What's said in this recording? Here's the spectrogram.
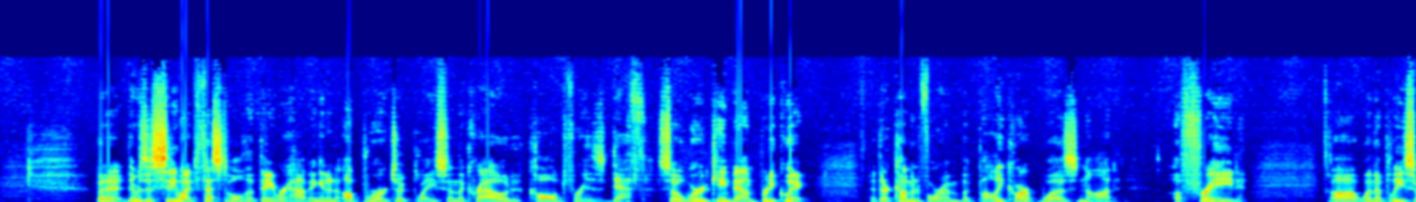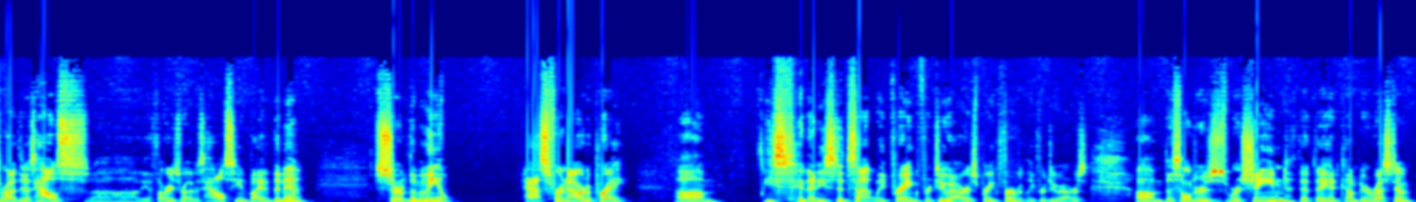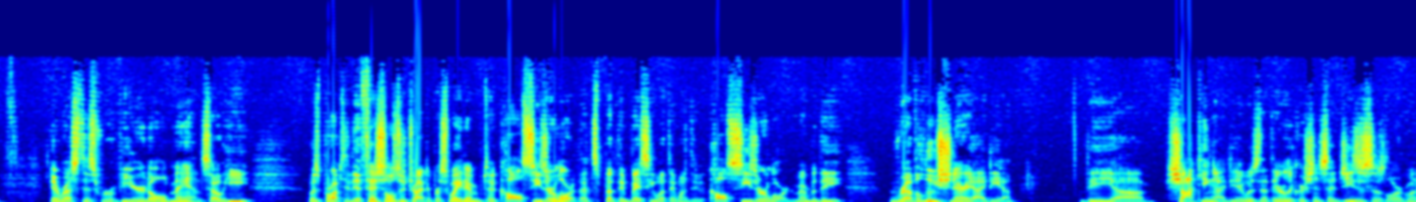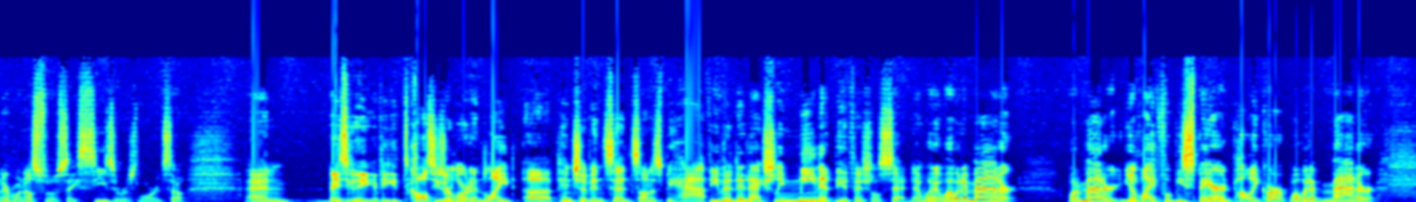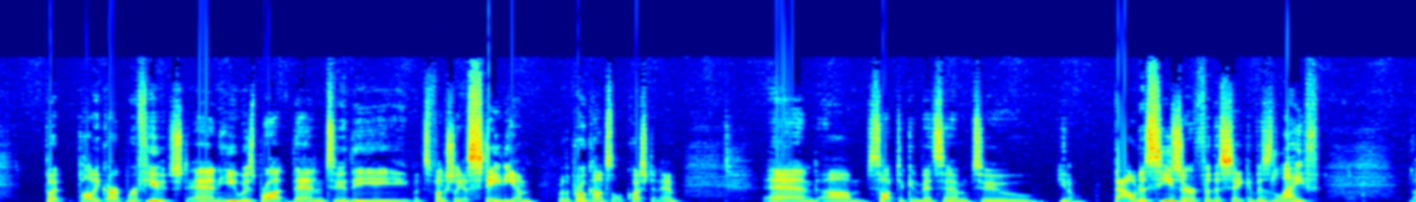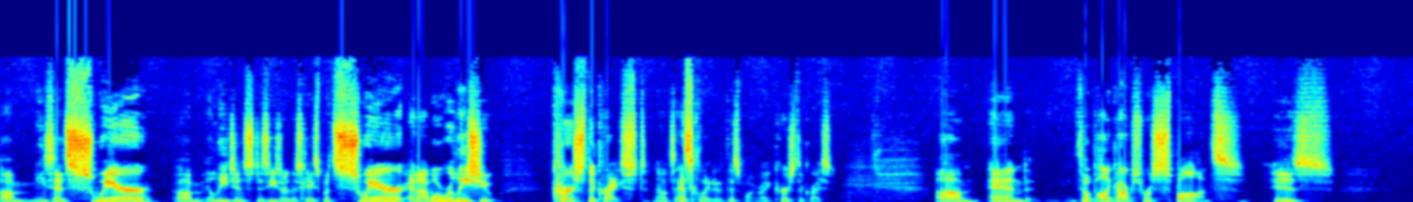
But uh, there was a citywide festival that they were having, and an uproar took place, and the crowd called for his death. So word came down pretty quick that they're coming for him, but Polycarp was not afraid. Uh, when the police arrived at his house, uh, the authorities arrived at his house, he invited them in, served them a meal, asked for an hour to pray. Um, he then he stood silently praying for two hours, praying fervently for two hours. Um, the soldiers were ashamed that they had come to arrest him, arrest this revered old man. So he was brought to the officials who tried to persuade him to call Caesar Lord. That's basically what they wanted to do: call Caesar Lord. Remember the revolutionary idea the uh, shocking idea was that the early Christians said Jesus is Lord when everyone else was supposed to say Caesar is Lord. So, and basically, if he could call Caesar Lord and light a pinch of incense on his behalf, even if it didn't actually mean it, the officials said, now, what, what would it matter? What would it matter? Your life would be spared, Polycarp. What would it matter? But Polycarp refused, and he was brought then to the what's functionally a stadium where the proconsul questioned him and um, sought to convince him to, you know, bow to Caesar for the sake of his life. Um, he said, swear um, allegiance to Caesar in this case, but swear and I will release you. Curse the Christ. Now it's escalated at this point, right? Curse the Christ. Um, and so Polycarp's response is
